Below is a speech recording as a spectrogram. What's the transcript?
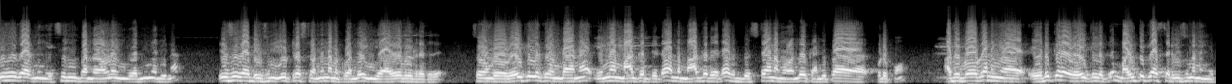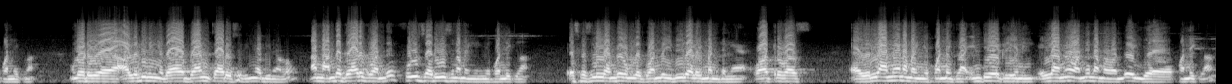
யூசர் கார்டு நீங்கள் எக்ஸ்சேஞ்ச் பண்ணுறவங்கள இங்கே வந்தீங்க அப்படின்னா யூசர் கார்டு டிவிஷன் யூட்ரஸ்ட் வந்து நமக்கு வந்து இங்கே அவைலபிள் இருக்குது. ஸோ உங்கள் வெஹிக்கிளுக்கு உண்டான என்ன மார்க்கெட் ரேட்டோ அந்த மார்க்கெட் ரேட்டை பெஸ்ட்டாக நம்ம வந்து கண்டிப்பாக கொடுப்போம். அது போக நீங்க எடுக்கிற வெஹிக்கிளுக்கு மல்டி கார் சர்வீஸும் நீங்க பண்ணிக்கலாம். உங்களுடைய ஆல்ரெடி நீங்க வேற பிராண்ட் கார் வச்சிருக்கீங்க அப்படின்னாலும் நம்ம அந்த காருக்கு வந்து ஃபுல் சர்வீஸ் நம்ம இங்க பண்ணிக்கலாம். எஸ்பெஷலி வந்து உங்களுக்கு வந்து வீல் அலைமெண்ட்டுங்க வாட்டர் வாஷ் எல்லாமே நம்ம இங்க பண்ணிக்கலாம். இன்டீரியர் கிளீனிங் எல்லாமே வந்து நம்ம வந்து இங்க பண்ணிக்கலாம்.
